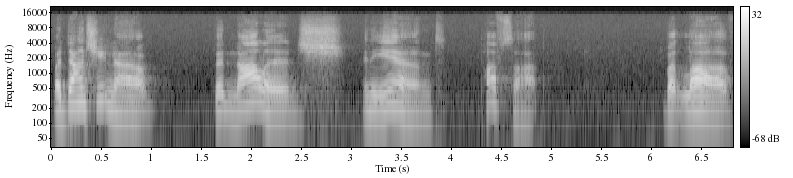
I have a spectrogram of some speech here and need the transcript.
but don't you know that knowledge in the end puffs up, but love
